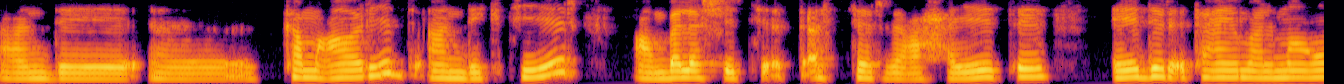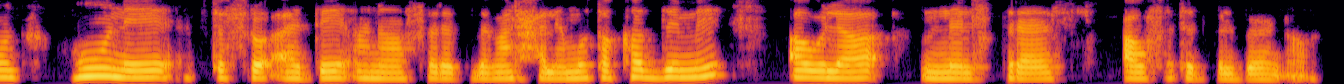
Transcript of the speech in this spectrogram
عندي آه، كم عارض؟ عندي كتير عم بلشت تأثر على حياتي قادر أتعامل معهم. هون بتفرق قد إيه أنا صرت بمرحلة متقدمة أو لا من ال stress أو فتت بال burn out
